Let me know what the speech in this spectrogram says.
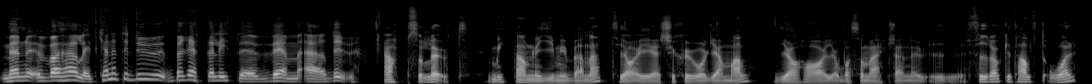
men vad härligt, kan inte du berätta lite, vem är du? Absolut. Mitt namn är Jimmy Bennett. Jag är 27 år gammal. Jag har jobbat som mäklare nu i fyra och ett halvt år.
